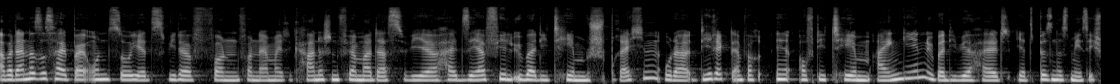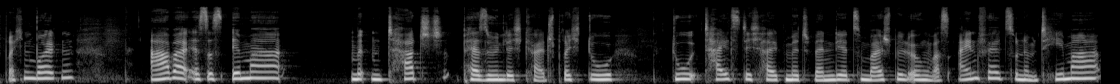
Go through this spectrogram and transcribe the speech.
aber dann ist es halt bei uns so jetzt wieder von, von der amerikanischen Firma, dass wir halt sehr viel über die Themen sprechen oder direkt einfach auf die Themen eingehen, über die wir halt jetzt businessmäßig sprechen wollten. Aber es ist immer mit einem Touch Persönlichkeit, sprich du du teilst dich halt mit, wenn dir zum Beispiel irgendwas einfällt zu einem Thema,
